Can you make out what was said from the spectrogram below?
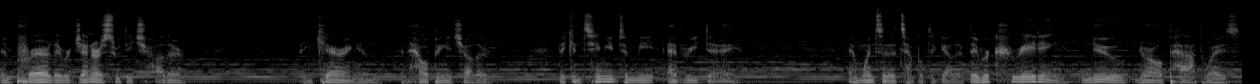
and prayer. They were generous with each other and caring and, and helping each other. They continued to meet every day and went to the temple together. They were creating new neural pathways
